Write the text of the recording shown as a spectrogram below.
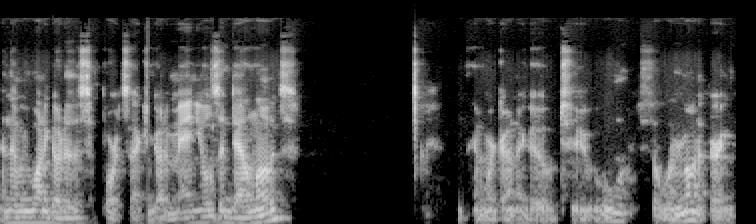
and then we want to go to the support section, go to manuals and downloads. And we're going to go to solar monitoring.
